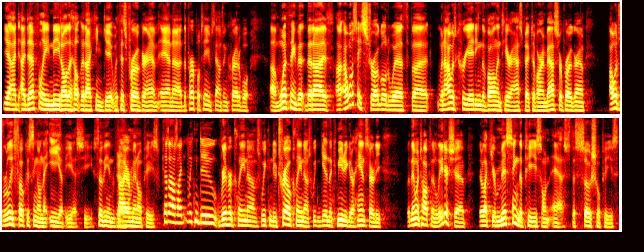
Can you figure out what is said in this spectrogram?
Yeah, I, I definitely need all the help that I can get with this program. And uh, the purple team sounds incredible. Um, one thing that, that I've, I, I won't say struggled with, but when I was creating the volunteer aspect of our ambassador program, I was really focusing on the E of ESG, so the environmental yeah. piece, because I was like, we can do river cleanups, we can do trail cleanups, we can get in the community, get our hands dirty. But then when talking to leadership, they're like, you're missing the piece on S, the social piece,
